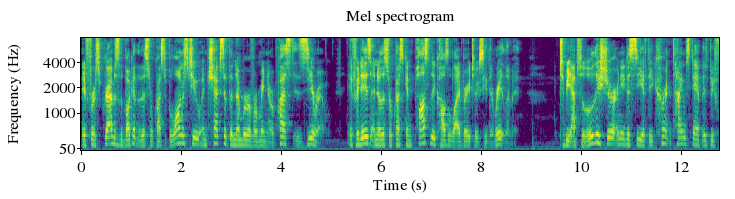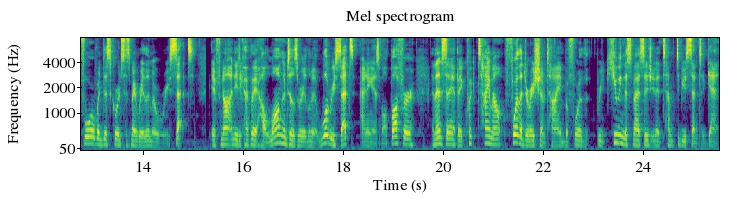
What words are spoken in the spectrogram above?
It first grabs the bucket that this request belongs to and checks if the number of remaining requests is zero. If it is, I know this request can possibly cause the library to exceed the rate limit. To be absolutely sure, I need to see if the current timestamp is before when Discord says my rate limit will reset. If not, I need to calculate how long until this rate limit will reset, adding a small buffer, and then setting up a quick timeout for the duration of time before requeuing this message in attempt to be sent again.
